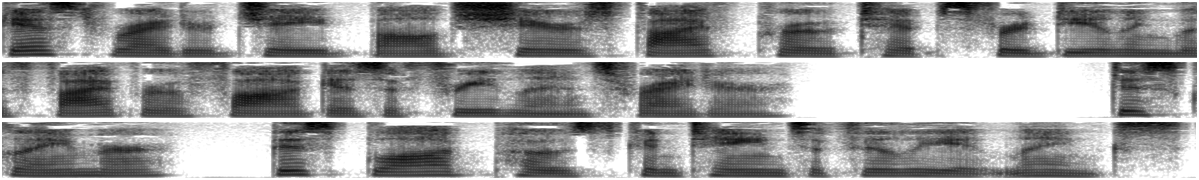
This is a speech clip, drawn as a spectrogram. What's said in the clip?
Guest writer Jade Bald shares 5 pro tips for dealing with fibro fog as a freelance writer. Disclaimer this blog post contains affiliate links.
